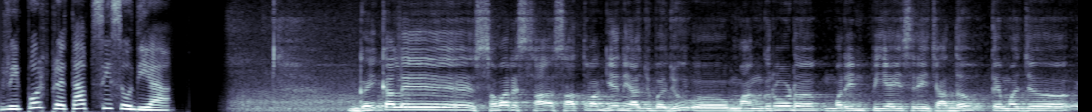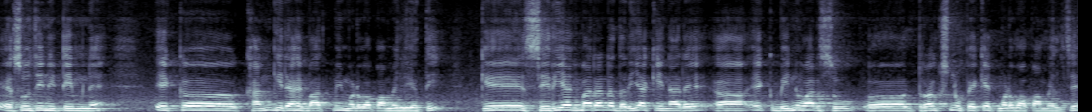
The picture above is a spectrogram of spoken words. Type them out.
રિપોર્ટ પ્રતાપસિંહ સિસોદિયા ગઈકાલે સવારે સાત વાગ્યાની આજુબાજુ માંગરોળ મરીન પીઆઈ શ્રી જાદવ તેમજ એસઓજીની ટીમને એક ખાનગી રાહે બાતમી મળવા પામેલી હતી કે શેરિયાજબારાના દરિયા કિનારે એક બિનવારસુ ડ્રગ્સનું પેકેટ મળવા પામેલ છે.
